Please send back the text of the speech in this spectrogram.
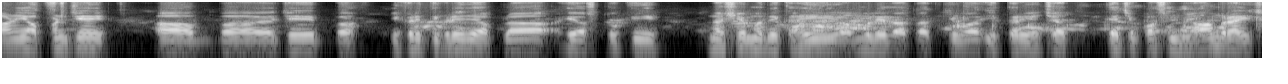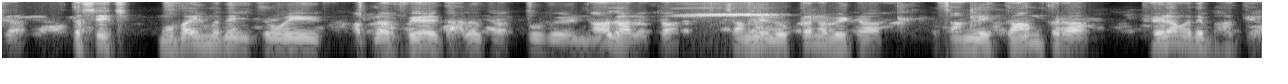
आणि आपण जे जे इकडे तिकडे जे आपला हे असतो की नशेमध्ये काही मुले जातात किंवा इतर ह्याच्यात त्याच्यापासून लांब राहायच्या तसेच मोबाईलमध्ये जो हे आपला वेळ घालवतात तो वेळ न घालवता चांगले लोकांना भेटा चांगले काम करा खेळामध्ये भाग घ्या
